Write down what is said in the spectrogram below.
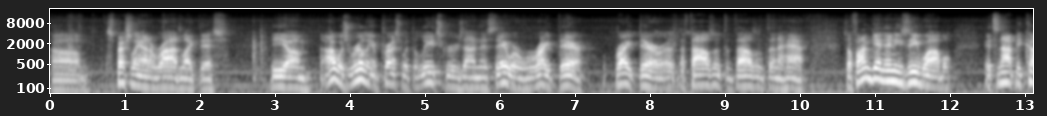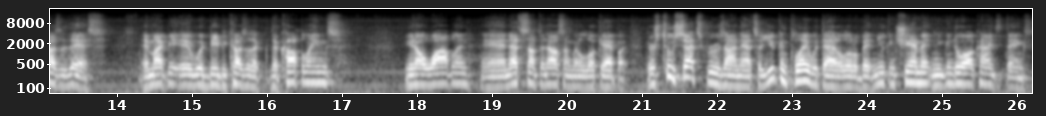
um, especially on a rod like this. The um, I was really impressed with the lead screws on this. They were right there, right there, a, a thousandth, a thousandth and a half. So if I'm getting any Z wobble, it's not because of this. It might be, it would be because of the, the couplings, you know, wobbling, and that's something else I'm going to look at. But there's two set screws on that, so you can play with that a little bit, and you can shim it, and you can do all kinds of things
